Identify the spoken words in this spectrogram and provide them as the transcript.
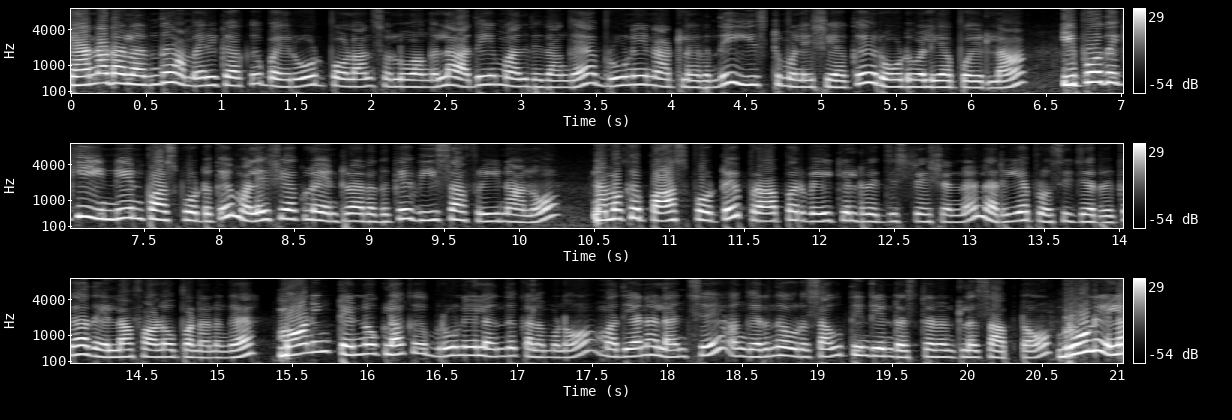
கனடாலேருந்து அமெரிக்காவுக்கு பை ரோட் போகலான்னு சொல்லுவாங்கல்ல அதே மாதிரி தாங்க ப்ரூனே நாட்டிலேருந்து ஈஸ்ட் மலேசியாவுக்கு ரோடு வழியாக போயிடலாம். இப்போதைக்கு இந்தியன் பாஸ்போர்ட்டுக்கு மலேசியாக்குள்ளே என்ட்ராகிறதுக்கு வீசா ஃப்ரீனாலும் நமக்கு பாஸ்போர்ட்டு ப்ராப்பர் வெஹிக்கிள் ரெஜிஸ்ட்ரேஷன்னு நிறைய ப்ரொசீஜர் இருக்குது அதையெல்லாம் ஃபாலோ பண்ணணுங்க. மார்னிங் டென் ஓ கிளாக் ப்ரூனேலேருந்து கிளம்பணும் மத்தியானம் லஞ்சு அங்கே இருந்த ஒரு சவுத் இந்தியன் ரெஸ்டாரண்ட்டில் சாப்பிட்டோம். ப்ரூனேல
